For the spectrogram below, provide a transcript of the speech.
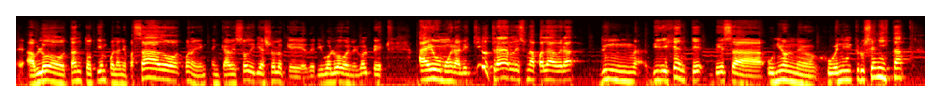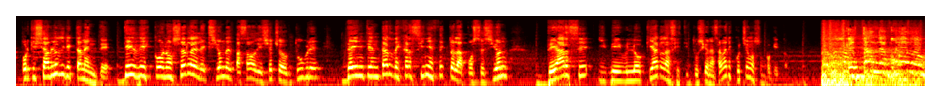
eh, habló tanto tiempo el año pasado, bueno, encabezó, diría yo, lo que derivó luego en el golpe a Evo Morales. Quiero traerles una palabra de un dirigente de esa Unión eh, Juvenil Crucenista, porque se habló directamente de desconocer la elección del pasado 18 de octubre, de intentar dejar sin efecto la posesión de arce y de bloquear las instituciones. A ver, escuchemos un poquito. ¿Están de acuerdo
